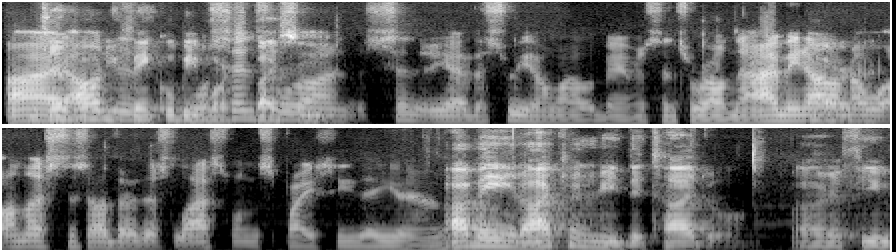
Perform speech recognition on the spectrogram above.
All right, Whichever I'll one you just- think will be well, more spicy. On, since, yeah, the Sweet Home Alabama. Since we're on that, I mean, I don't All know unless this other, this last one's spicy that you have. I mean, I can read the title, or if you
